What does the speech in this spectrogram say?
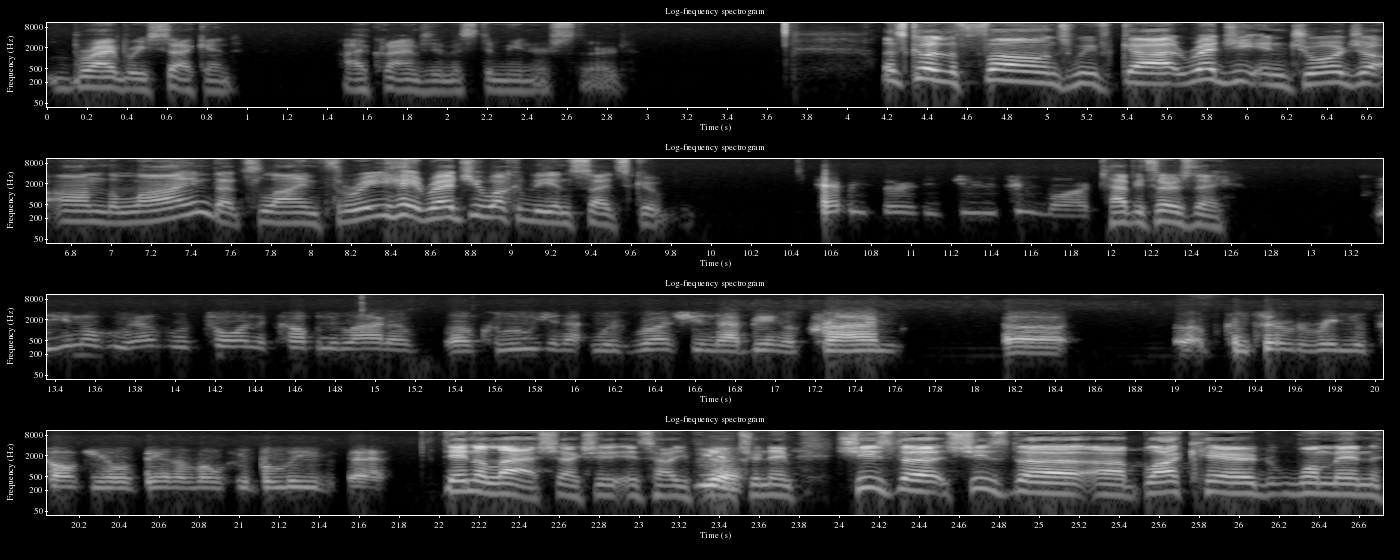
bribery second, high crimes and misdemeanors third. Let's go to the phones. We've got Reggie in Georgia on the line. That's line three. Hey, Reggie, welcome to the Inside Scoop. Happy Thursday to you too, Mark. Happy Thursday. Do you know whoever was towing the company line of, of collusion with Russia not being a crime? Uh, uh, conservative radio talk show. Dana don't know if you believe that. Dana Loesch, actually, is how you pronounce your name. She's the she's the uh, black-haired woman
